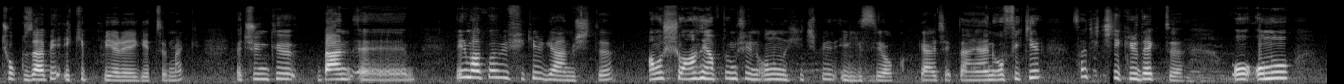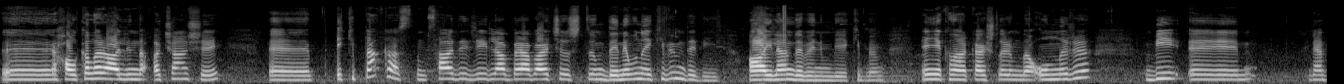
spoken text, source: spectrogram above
çok güzel bir ekip bir araya getirmek. E, Çünkü ben e, benim aklıma bir fikir gelmişti. Ama şu an yaptığım şeyin onunla hiçbir ilgisi yok gerçekten. Yani o fikir sadece çekirdekti. O onu e, halkalar halinde açan şey e, ekipten kastım. Sadece illa beraber çalıştığım Denevun ekibim de değil. Ailem de benim bir ekibim. En yakın arkadaşlarım da. Onları bir e, yani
